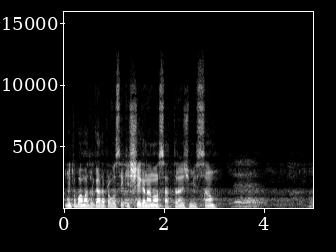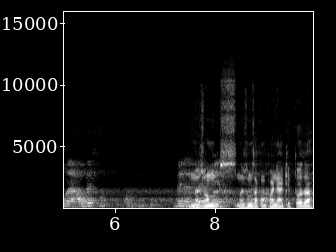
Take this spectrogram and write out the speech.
Muito boa madrugada para você que chega na nossa transmissão. Nós vamos, nós vamos acompanhar aqui toda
